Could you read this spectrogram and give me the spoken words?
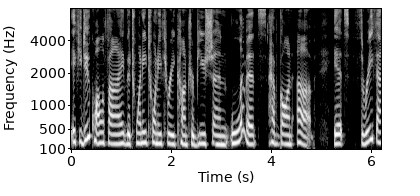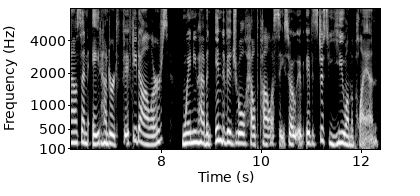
If you do qualify, the 2023 contribution limits have gone up. It's $3,850 when you have an individual health policy. So if, if, it's just you on the plan.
